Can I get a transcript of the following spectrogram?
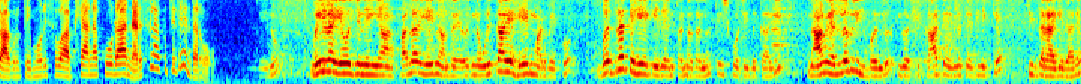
ಜಾಗೃತಿ ಮೂಡಿಸುವ ಅಭಿಯಾನ ಕೂಡ ನಡೆಸಲಾಗುತ್ತಿದೆ ಎಂದರು. ಮಹಿಳಾ ಯೋಜನೆಯ ಫಲ ಏನು? ಅಂದ್ರೆ ಉಳಿತಾಯ ಹೇಗೆ ಮಾಡಬೇಕು? ಭದ್ರತೆ ಹೇಗಿದೆ ಅಂತ ಅನ್ನೋದನ್ನು ತಿಳಿಸ್ಕೊಟ್ಟಿದ್ದಕ್ಕಾಗಿ ನಾವೆಲ್ಲರೂ ಇಲ್ಲಿ ಬಂದು ಇವತ್ತು ಖಾತೆಯನ್ನು ತೆರಲಿಕ್ಕೆ ಸಿದ್ಧರಾಗಿದ್ದಾರೆ.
